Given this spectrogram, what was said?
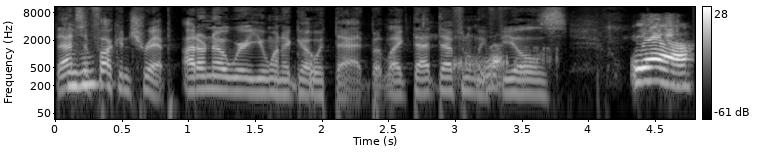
That's mm-hmm. a fucking trip. I don't know where you want to go with that, but like that definitely feels. Yeah.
